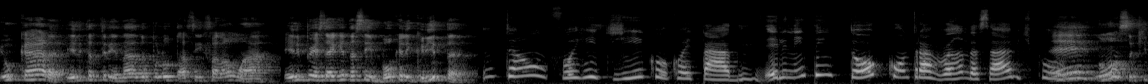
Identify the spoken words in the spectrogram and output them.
E o cara, ele tá treinado pra lutar sem falar um A. Ele percebe que ele tá sem boca, ele grita. Então, foi ridículo, coitado. Ele nem tentou contra a Wanda, sabe? Tipo. É, nossa, que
